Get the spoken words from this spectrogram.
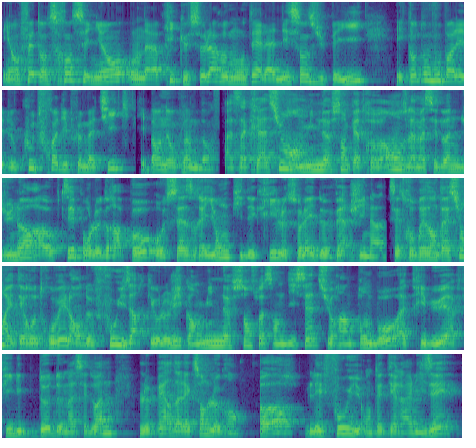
Et en fait, en se renseignant, on a appris que cela remontait à la naissance du pays, et quand on vous parlait de coup de froid diplomatique, eh ben on est en plein dedans. À sa création en 1991, la Macédoine du Nord a opté pour le drapeau aux 16 rayons qui décrit le soleil de Vergina. Cette représentation a été retrouvée lors de fouilles archéologiques en 1977 sur un tombeau attribué à Philippe II de Macédoine, le père d'Alexandre le Grand. Or, les fouilles ont été réalisées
